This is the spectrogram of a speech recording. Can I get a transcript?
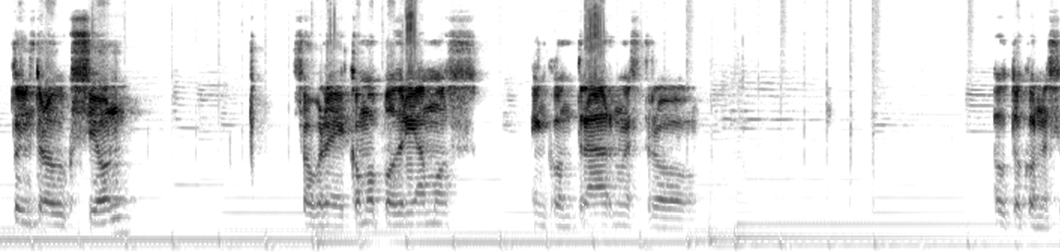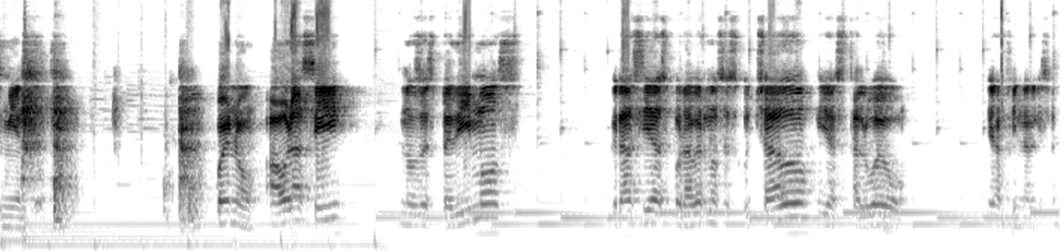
tu introducción sobre cómo podríamos encontrar nuestro autoconocimiento. Bueno, ahora sí, nos despedimos. Gracias por habernos escuchado y hasta luego. Ya finalizó.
